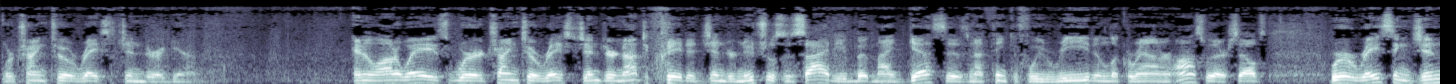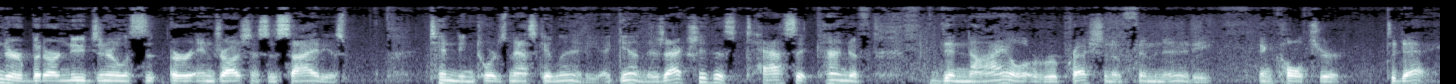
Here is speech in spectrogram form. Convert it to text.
we're trying to erase gender again in a lot of ways, we're trying to erase gender, not to create a gender neutral society, but my guess is, and I think if we read and look around and are honest with ourselves, we're erasing gender, but our new genderless or androgynous society is tending towards masculinity. Again, there's actually this tacit kind of denial or repression of femininity in culture today.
